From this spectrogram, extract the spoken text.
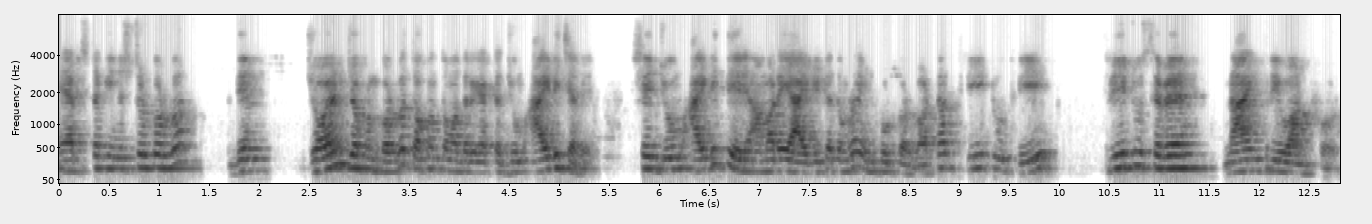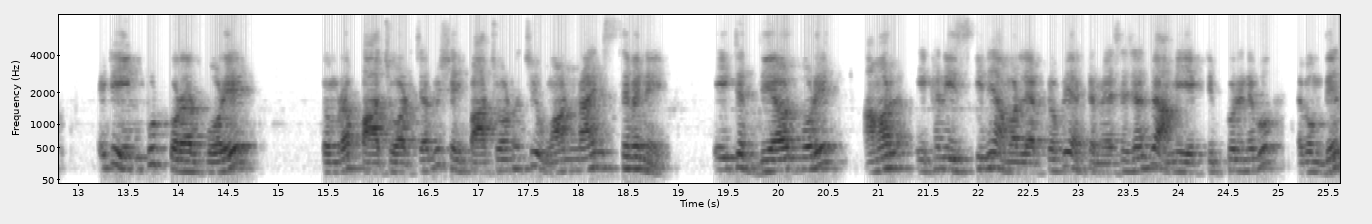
অ্যাপসটাকে ইনস্টল করবে দেন জয়েন যখন করবে, তখন তোমাদের একটা জুম আইডি চাবে। সেই জুম আইডিতে আমার এই আইডিটা তোমরা ইনপুট করবে, অর্থাৎ three two three three two seven nine three one four এটি ইনপুট করার পরে তোমরা পাসওয়ার্ড চাবে, সেই পাসওয়ার্ড হচ্ছে ওয়ান নাইন সেভেন এইট এইটা দেওয়ার পরে আমার এখানে স্ক্রিনে আমার ল্যাপটপে একটা মেসেজ আসবে, আমি অ্যাক্টিভ করে নেব, এবং দেন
